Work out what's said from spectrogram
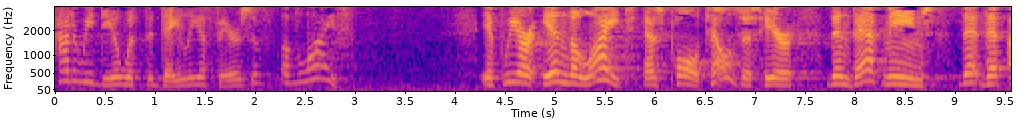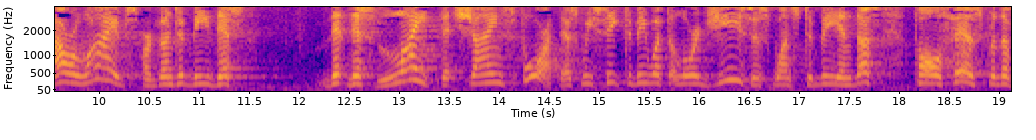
How do we deal with the daily affairs of, of life? If we are in the light, as Paul tells us here, then that means that, that our lives are going to be this, this light that shines forth as we seek to be what the Lord Jesus wants to be. And thus, Paul says, for the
